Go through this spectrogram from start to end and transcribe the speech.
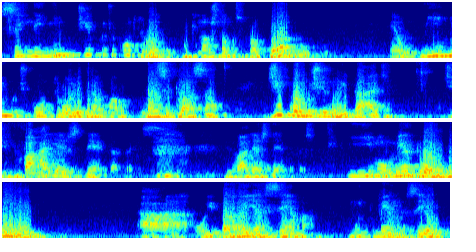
sem nenhum tipo de controle. O que nós estamos propondo é o mínimo de controle para uma, uma situação de continuidade de várias décadas. De várias décadas. E em momento algum, a, o IBAN e a SEMA, muito menos eu,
